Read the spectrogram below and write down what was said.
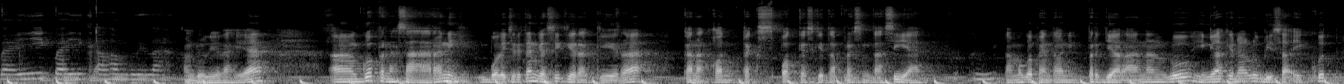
Baik, baik, alhamdulillah. Alhamdulillah ya. Gue penasaran nih, boleh ceritain gak sih kira-kira karena konteks podcast kita presentasi ya. Hmm. Pertama gue pengen tahu nih perjalanan lu hingga akhirnya lu bisa ikut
